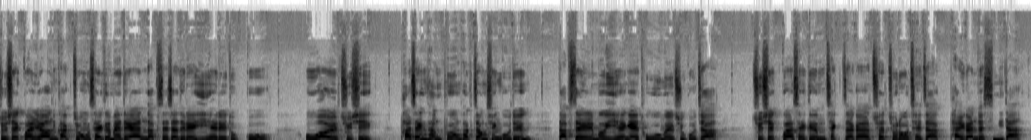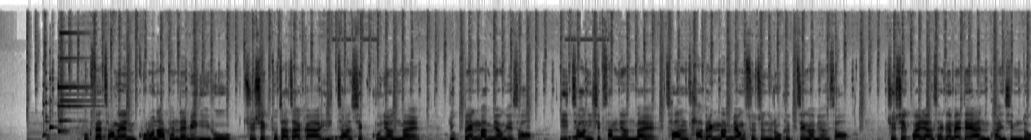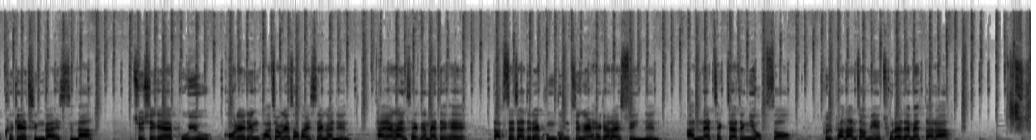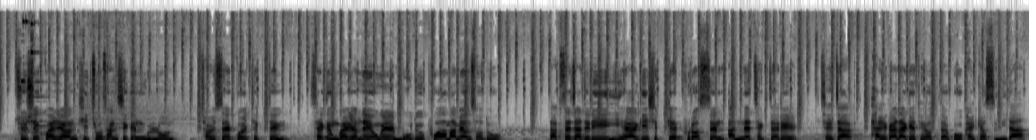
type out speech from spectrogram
주식 관련 각종 세금에 대한 납세자들의 이해를 돕고 5월 주식, 파생 상품 확정 신고 등 납세 의무 이행에 도움을 주고자 주식과 세금 책자가 최초로 제작, 발간됐습니다. 국세청은 코로나 팬데믹 이후 주식 투자자가 2019년 말 600만 명에서 2023년 말 1,400만 명 수준으로 급증하면서 주식 관련 세금에 대한 관심도 크게 증가했으나 주식의 보유, 거래 등 과정에서 발생하는 다양한 세금에 대해 납세자들의 궁금증을 해결할 수 있는 안내 책자 등이 없어 불편한 점이 초래됨에 따라 주식 관련 기초 상식은 물론 절세 꿀팁 등 세금 관련 내용을 모두 포함하면서도 납세자들이 이해하기 쉽게 풀어 쓴 안내 책자를 제작, 발간하게 되었다고 밝혔습니다.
